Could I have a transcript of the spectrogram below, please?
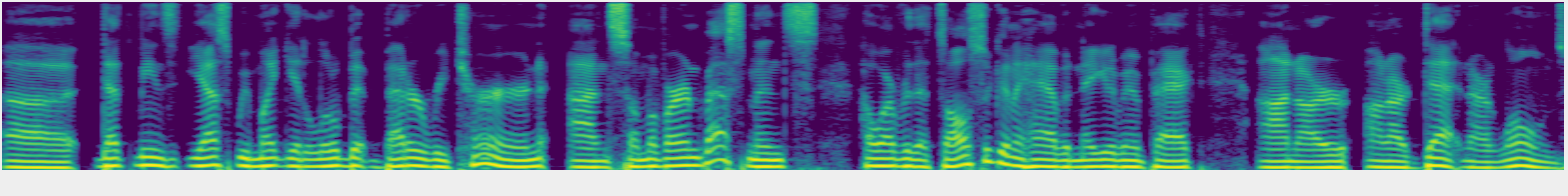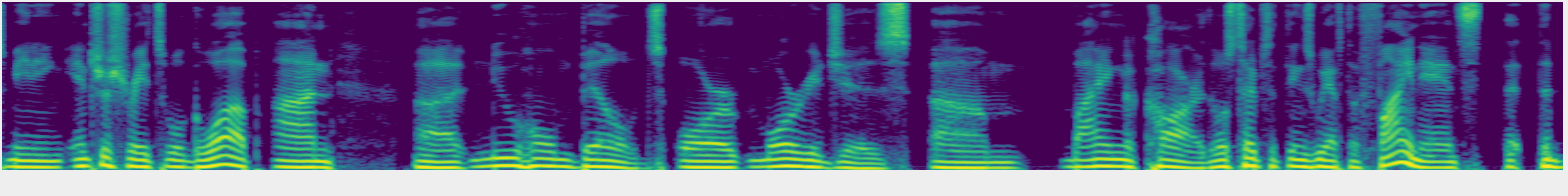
Uh, that means yes, we might get a little bit better return on some of our investments. However, that's also going to have a negative impact on our on our debt and our loans. Meaning, interest rates will go up on uh, new home builds or mortgages. Um, buying a car, those types of things we have to finance, that the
